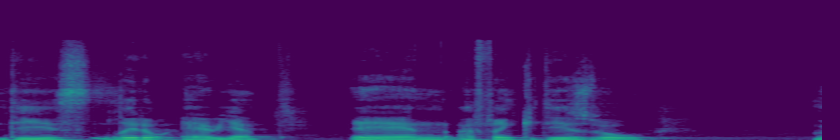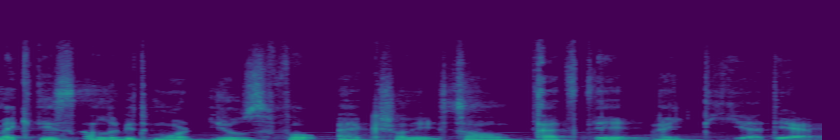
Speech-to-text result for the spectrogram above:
this little area. And I think this will make this a little bit more useful actually. So that's the idea there.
